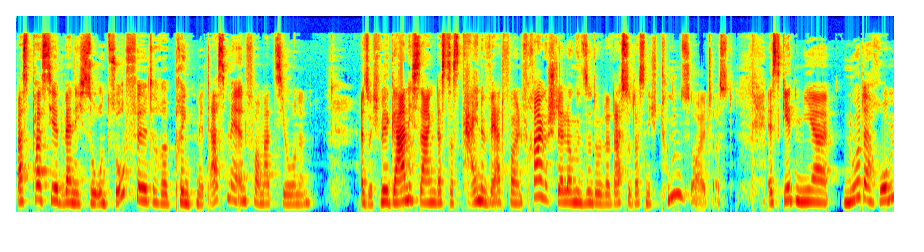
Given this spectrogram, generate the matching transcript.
was passiert, wenn ich so und so filtere, bringt mir das mehr Informationen? Also ich will gar nicht sagen, dass das keine wertvollen Fragestellungen sind oder dass du das nicht tun solltest. Es geht mir nur darum,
